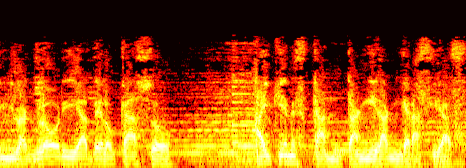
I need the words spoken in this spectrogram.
En la gloria del ocaso hay quienes cantan y dan gracias,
